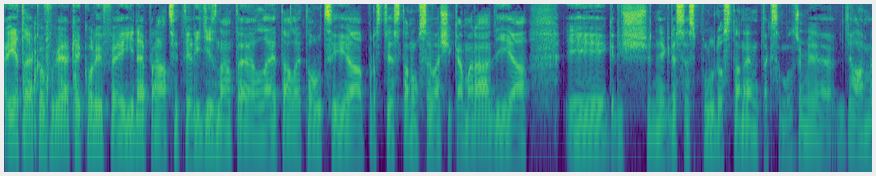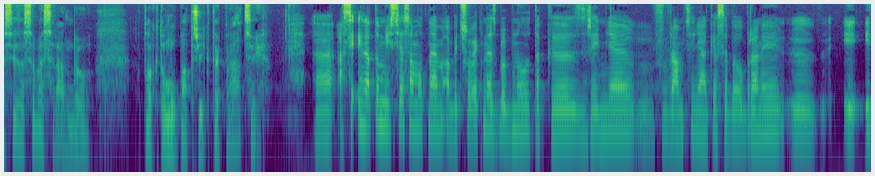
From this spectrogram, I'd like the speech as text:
Je to jako v jakékoliv jiné práci. Ty lidi znáte léta, letoucí a prostě stanou se vaši kamarádi a i když někde se spolu dostaneme, tak samozřejmě děláme si ze sebe srandu. To k tomu patří k té práci. Eh, asi i na tom místě samotném, aby člověk nezblbnul, tak eh, zřejmě v rámci nějaké sebeobrany eh, i, i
